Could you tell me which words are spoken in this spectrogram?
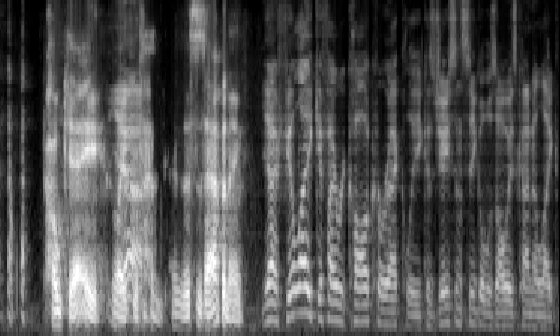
okay, like Yeah. this is happening. Yeah. I feel like if I recall correctly, because Jason Segel was always kind of like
